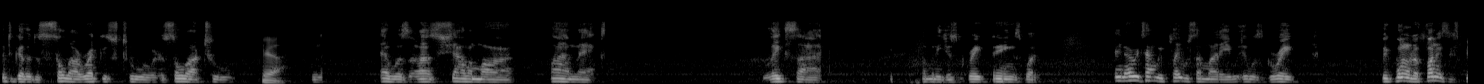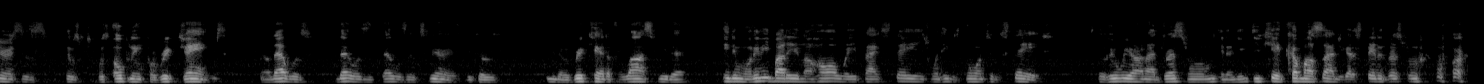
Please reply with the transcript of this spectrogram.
put together the Solar Records tour, the Solar tour. Yeah. That was us, Shalamar, Climax, Lakeside. So many just great things. But you know, every time we played with somebody, it, it was great. Like, one of the funniest experiences was was opening for Rick James. Now that was that was that was an experience because you know Rick had a philosophy that he didn't want anybody in the hallway backstage when he was going to the stage. So here we are in our dressing room. You know, you, you can't come outside. You got to stay in the dressing room or,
